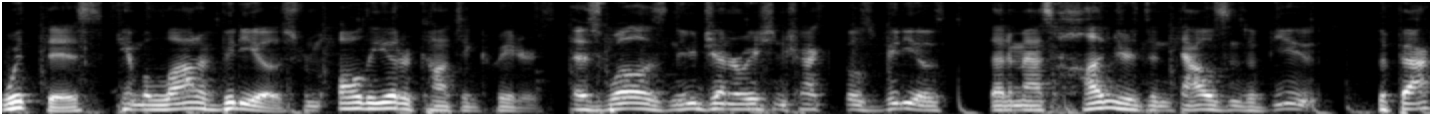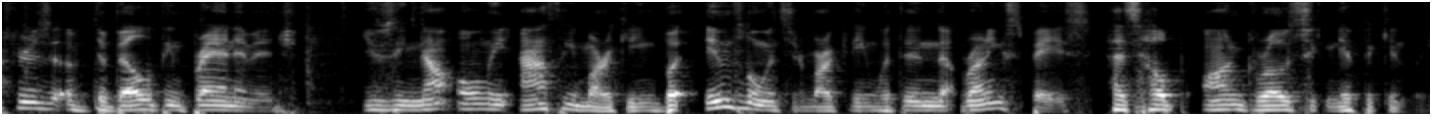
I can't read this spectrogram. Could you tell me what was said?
With this came a lot of videos from all the other content creators, as well as new generation track and field videos that amass hundreds and thousands of views. The factors of developing brand image, using not only athlete marketing but influencer marketing within the running space has helped on grow significantly.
